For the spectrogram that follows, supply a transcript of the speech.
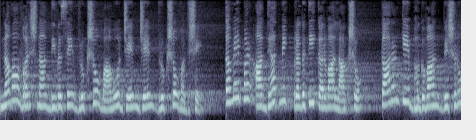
નવા વર્ષના દિવસે વૃક્ષો વાવો જેમ જેમ વૃક્ષો વધશે. તમે પણ આધ્યાત્મિક પ્રગતિ કરવા લાગશો, કારણ કે ભગવાન વિષ્ણુ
